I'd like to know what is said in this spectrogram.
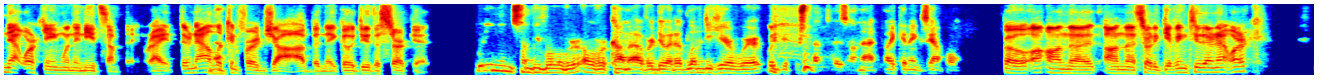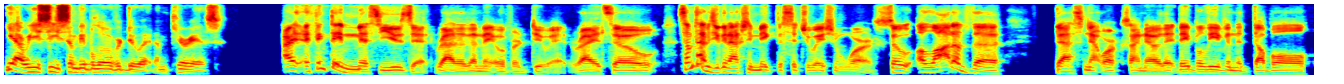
networking when they need something, right? They're now yeah. looking for a job and they go do the circuit. What do you mean some people over, overcome overdo it? I'd love to hear where what your perspective is on that, like an example. Oh, on the on the sort of giving to their network? Yeah, where you see some people overdo it. I'm curious. I, I, think they misuse it rather than they overdo it, right? So sometimes you can actually make the situation worse. So a lot of the best networks I know, they, they believe in the double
